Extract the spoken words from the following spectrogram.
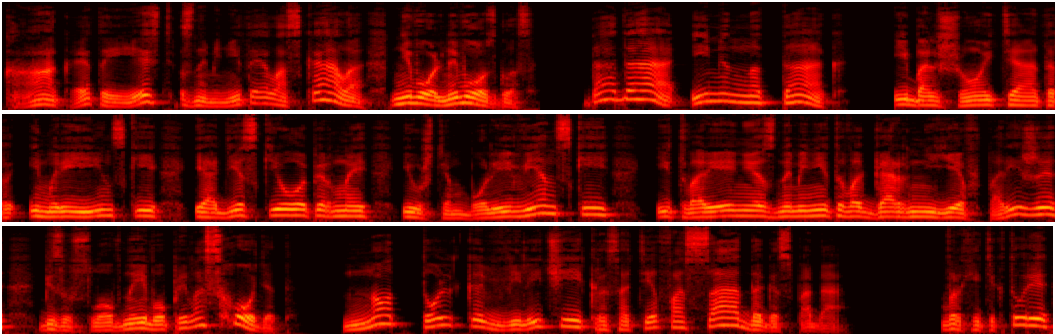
Как, это и есть знаменитая Ласкала, невольный возглас. Да-да, именно так и Большой театр, и Мариинский, и Одесский оперный, и уж тем более Венский, и творения знаменитого Гарнье в Париже, безусловно, его превосходят. Но только в величии и красоте фасада, господа. В архитектуре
